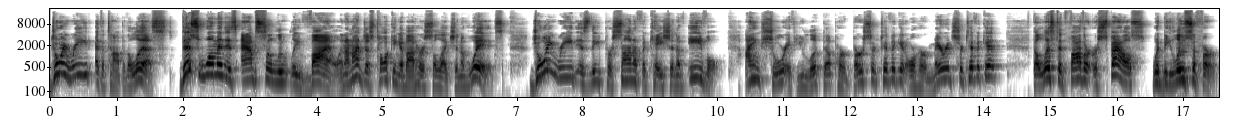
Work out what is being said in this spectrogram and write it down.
Joy Reid at the top of the list. This woman is absolutely vile, and I'm not just talking about her selection of wigs. Joy Reid is the personification of evil. I am sure if you looked up her birth certificate or her marriage certificate, the listed father or spouse would be Lucifer.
